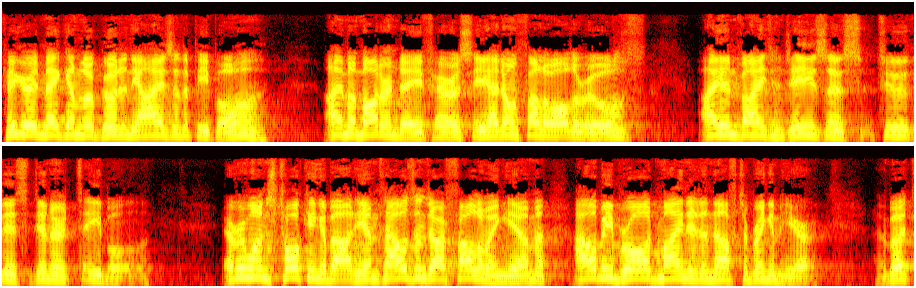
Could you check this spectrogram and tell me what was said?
Figure it'd make him look good in the eyes of the people. I'm a modern day Pharisee. I don't follow all the rules. I invite Jesus to this dinner table. Everyone's talking about him. Thousands are following him. I'll be broad minded enough to bring him here. But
